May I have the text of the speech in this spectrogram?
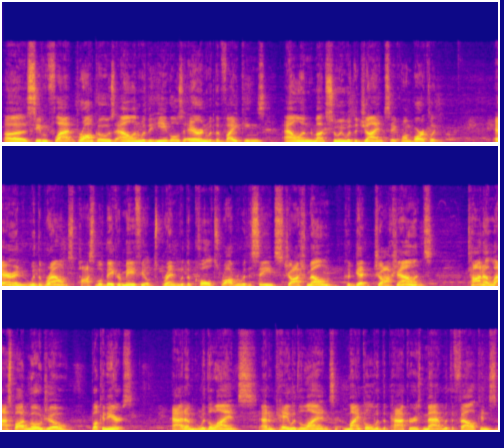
Uh, Stephen Flat, Broncos, Alan with the Eagles, Aaron with the Vikings, Alan Matsui with the Giants, Saquon Barkley. Aaron with the Browns, possible Baker Mayfields, Brent with the Colts, Robert with the Saints, Josh Melton could get Josh Allen's, Tana, Last Spot Mojo, Buccaneers, Adam with the Lions, Adam K with the Lions, Michael with the Packers, Matt with the Falcons,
